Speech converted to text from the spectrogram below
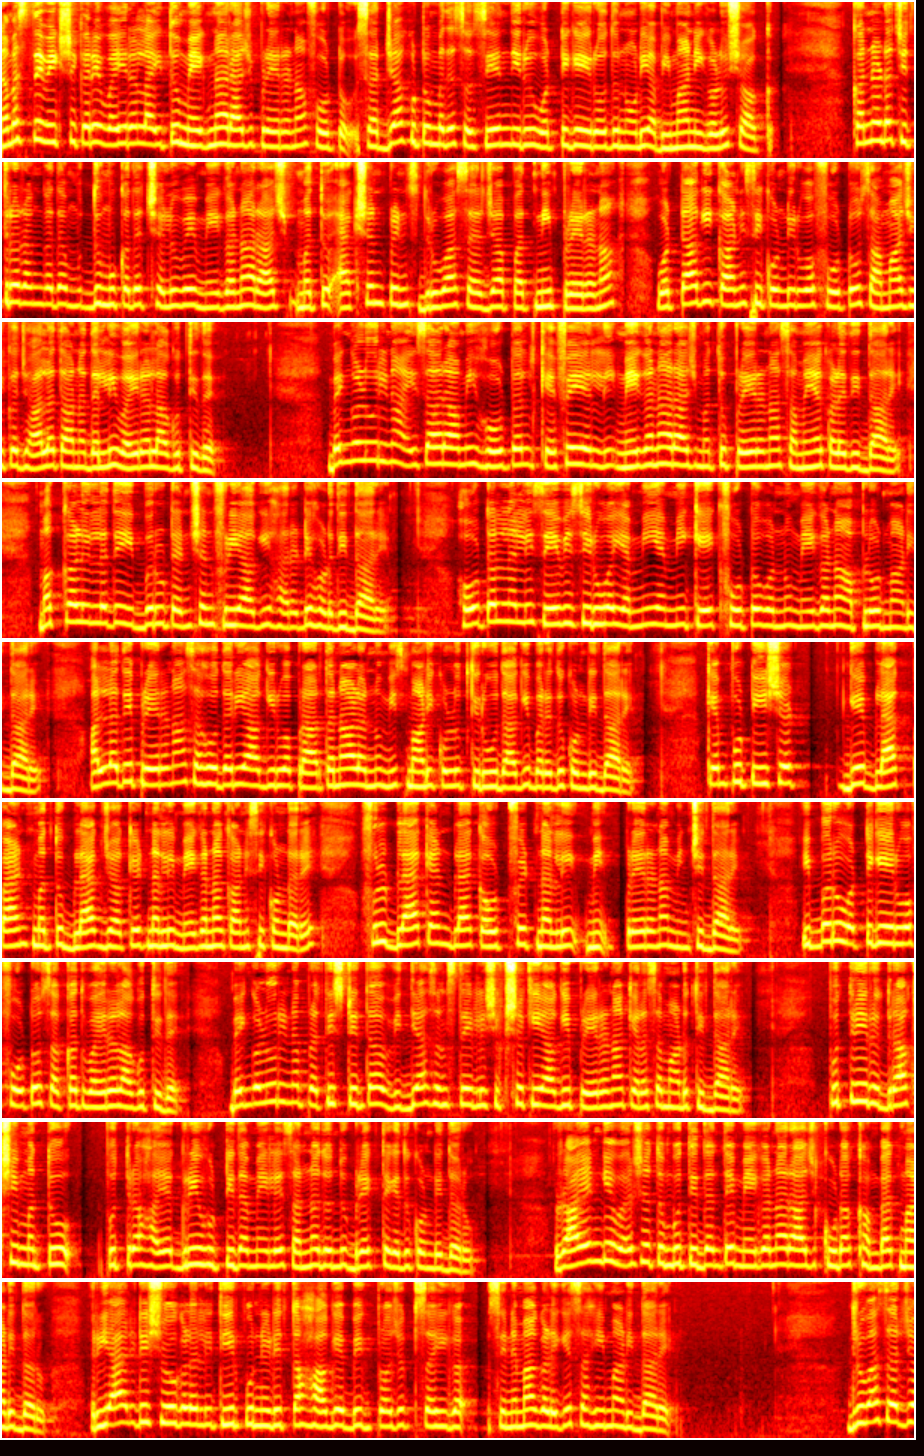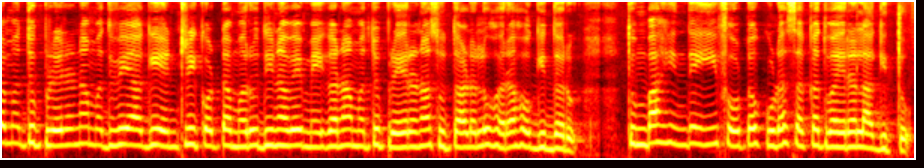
ನಮಸ್ತೆ ವೀಕ್ಷಕರೇ, ವೈರಲ್ ಆಯಿತು ಮೇಘನಾ ರಾಜ್ ಪ್ರೇರಣಾ ಫೋಟೋ. ಸರ್ಜಾ ಕುಟುಂಬದ ಸೊಸೆಯಂದಿರು ಒಟ್ಟಿಗೆ ಇರೋದು ನೋಡಿ ಅಭಿಮಾನಿಗಳು ಶಾಕ್. ಕನ್ನಡ ಚಿತ್ರರಂಗದ ಮುದ್ದು ಮುಖದ ಚೆಲುವೆ ಮೇಘನಾ ರಾಜ್ ಮತ್ತು ಆಕ್ಷನ್ ಪ್ರಿನ್ಸ್ ಧ್ರುವ ಸರ್ಜಾ ಪತ್ನಿ ಪ್ರೇರಣಾ ಒಟ್ಟಾಗಿ ಕಾಣಿಸಿಕೊಂಡಿರುವ ಫೋಟೋ ಸಾಮಾಜಿಕ ಜಾಲತಾಣದಲ್ಲಿ ವೈರಲ್ ಆಗುತ್ತಿದೆ. ಬೆಂಗಳೂರಿನ ಐಷಾರಾಮಿ ಹೋಟೆಲ್ ಕೆಫೆಯಲ್ಲಿ ಮೇಘನಾ ರಾಜ್ ಮತ್ತು ಪ್ರೇರಣಾ ಸಮಯ ಕಳೆದಿದ್ದಾರೆ. ಮಕ್ಕಳಿಲ್ಲದೆ ಇಬ್ಬರು ಟೆನ್ಷನ್ ಫ್ರೀ ಆಗಿ ಹರಟೆ ಹೊಡೆದಿದ್ದಾರೆ. ಹೋಟೆಲ್ನಲ್ಲಿ ಸೇವಿಸಿರುವ ಯಮ್ಮಿ ಯಮ್ಮಿ ಕೇಕ್ ಫೋಟೋವನ್ನು ಮೇಘನಾ ಅಪ್ಲೋಡ್ ಮಾಡಿದ್ದಾರೆ. ಅಲ್ಲದೆ ಪ್ರೇರಣಾ ಸಹೋದರಿ ಆಗಿರುವ ಪ್ರಾರ್ಥನಾಳನ್ನು ಮಿಸ್ ಮಾಡಿಕೊಳ್ಳುತ್ತಿರುವುದಾಗಿ ಬರೆದುಕೊಂಡಿದ್ದಾರೆ. ಕೆಂಪು ಟೀ ಶರ್ಟ್ಗೆ ಬ್ಲ್ಯಾಕ್ ಪ್ಯಾಂಟ್ ಮತ್ತು ಬ್ಲ್ಯಾಕ್ ಜಾಕೆಟ್ನಲ್ಲಿ ಮೇಘನಾ ಕಾಣಿಸಿಕೊಂಡರೆ ಫುಲ್ ಬ್ಲ್ಯಾಕ್ ಆ್ಯಂಡ್ ಬ್ಲ್ಯಾಕ್ ಔಟ್ಫಿಟ್ನಲ್ಲಿ ಮಿ, ಪ್ರೇರಣಾ ಮಿಂಚಿದ್ದಾರೆ. ಇಬ್ಬರು ಒಟ್ಟಿಗೆ ಇರುವ ಫೋಟೋ ಸಖತ್ ವೈರಲ್ ಆಗುತ್ತಿದೆ. ಬೆಂಗಳೂರಿನ ಪ್ರತಿಷ್ಠಿತ ವಿದ್ಯಾಸಂಸ್ಥೆಯಲ್ಲಿ ಶಿಕ್ಷಕಿಯಾಗಿ ಪ್ರೇರಣಾ ಕೆಲಸ ಮಾಡುತ್ತಿದ್ದಾರೆ. ಪುತ್ರಿ ರುದ್ರಾಕ್ಷಿ ಮತ್ತು ಪುತ್ರ ಹಯಗ್ರೀವ್ ಹುಟ್ಟಿದ ಮೇಲೆ ಸಣ್ಣದೊಂದು ಬ್ರೇಕ್ ತೆಗೆದುಕೊಂಡಿದ್ದರು. ರಾಯನ್ಗೆ ವರ್ಷ ತುಂಬುತ್ತಿದ್ದಂತೆ ಮೇಘನಾ ರಾಜ್ ಕೂಡ ಕಮ್ಬ್ಯಾಕ್ ಮಾಡಿದ್ದರು. ರಿಯಾಲಿಟಿ ಶೋಗಳಲ್ಲಿ ತೀರ್ಪು ನೀಡುತ್ತಾ ಹಾಗೆ ಬಿಗ್ ಪ್ರಾಜೆಕ್ಟ್ ಸಿನಿಮಾಗಳಿಗೆ ಸಹಿ ಮಾಡಿದ್ದಾರೆ. ಧ್ರುವ ಸರ್ಜಾ ಮತ್ತು ಪ್ರೇರಣಾ ಮದುವೆಯಾಗಿ ಎಂಟ್ರಿ ಕೊಟ್ಟ ಮರುದಿನವೇ ಮೇಘನಾ ಮತ್ತು ಪ್ರೇರಣಾ ಸುತ್ತಾಡಲು ಹೊರ ಹೋಗಿದ್ದರು ತುಂಬಾ ಹಿಂದೆ ಈ ಫೋಟೋ ಕೂಡ ಸಖತ್ ವೈರಲ್ ಆಗಿತ್ತು.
